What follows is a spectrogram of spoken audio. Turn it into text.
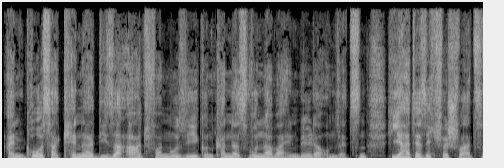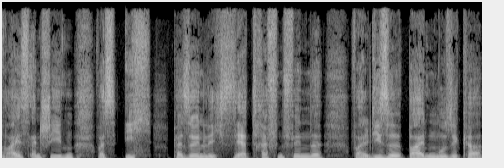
ein großer Kenner dieser Art von Musik und kann das wunderbar in Bilder umsetzen. Hier hat er sich für Schwarz-Weiß entschieden, was ich persönlich sehr treffend finde, weil diese beiden Musiker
